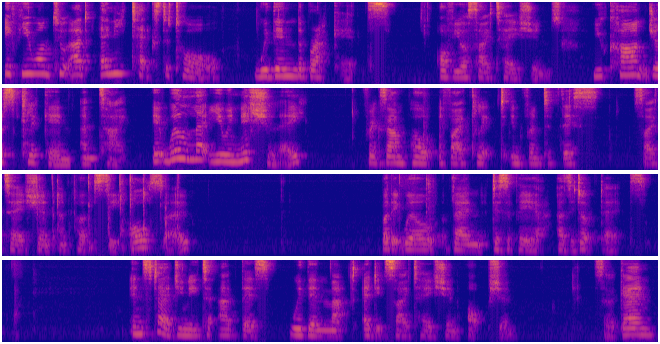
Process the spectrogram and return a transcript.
If you want to add any text at all within the brackets of your citations, you can't just click in and type. It will let you initially, for example, if I clicked in front of this citation and put see also, but it will then disappear as it updates. Instead, you need to add this within that Edit Citation option. So again,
